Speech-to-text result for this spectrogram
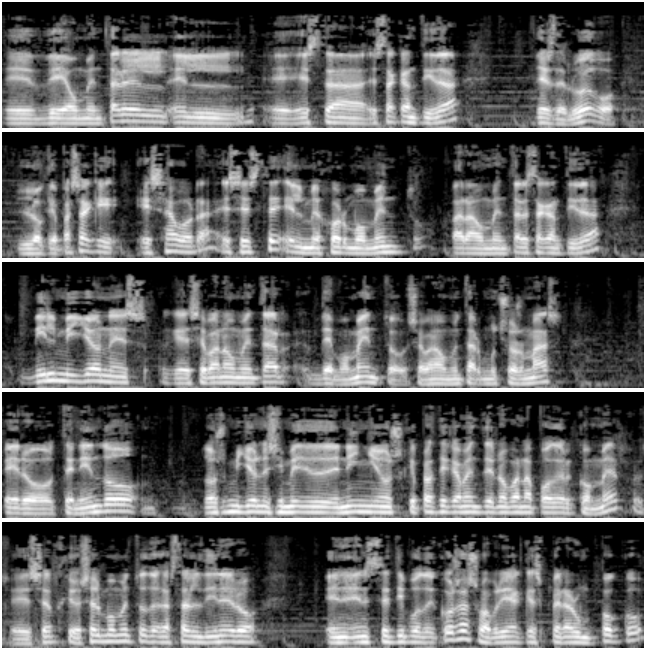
eh, de aumentar el, eh, esta, esta cantidad desde luego. Lo que pasa que es ahora, es este el mejor momento para aumentar esta cantidad. Mil millones que se van a aumentar, de momento, se van a aumentar muchos más, pero teniendo dos millones y medio de niños que prácticamente no van a poder comer, eh, Sergio, ¿es el momento de gastar el dinero en, este tipo de cosas o habría que esperar un poco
